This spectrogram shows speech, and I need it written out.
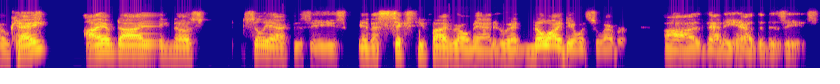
Okay, I have diagnosed celiac disease in a 65 year old man who had no idea whatsoever uh, that he had the disease,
